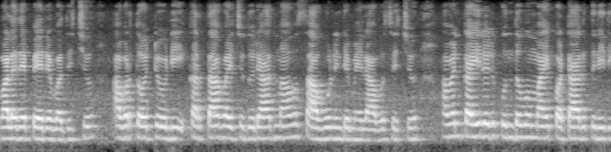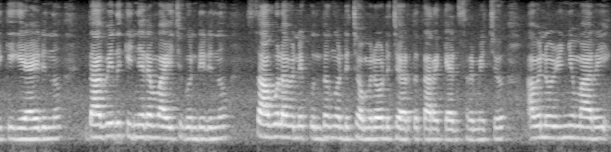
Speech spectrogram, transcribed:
വളരെ പേരെ വധിച്ചു. അവർ തോറ്റോടി. കർത്താവ് അയച്ച ദുരാത്മാവ് സാവൂളിന്റെ മേൽ ആവസിച്ചു. അവൻ കയ്യിലൊരു കുന്തവുമായി കൊട്ടാരത്തിലിരിക്കുകയായിരുന്നു ദാവീദ് കിഞ്ഞരം വായിച്ചു കൊണ്ടിരുന്നു സാവൂൾ അവനെ കുന്തം കൊണ്ട് ചുമരോട് ചേർത്ത് തറയ്ക്കാൻ ശ്രമിച്ചു. അവൻ ഒഴിഞ്ഞു മാറി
